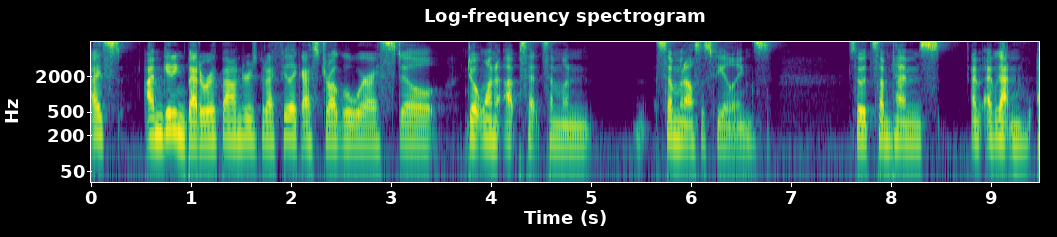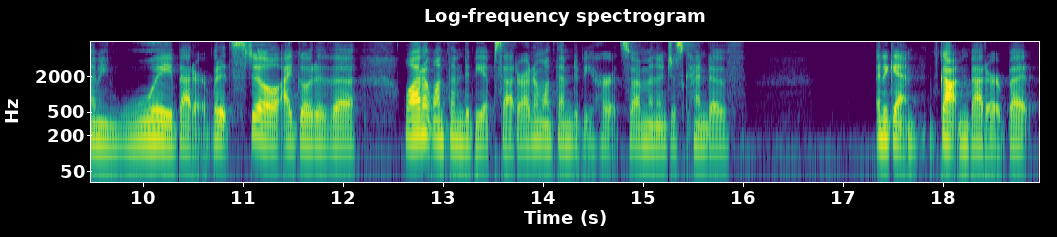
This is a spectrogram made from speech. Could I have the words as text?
I s- I'm getting better with boundaries, but I feel like I struggle where I still don't want to upset someone someone else's feelings. So it's sometimes I've I've gotten I mean way better, but it's still I go to the well I don't want them to be upset or I don't want them to be hurt, so I'm going to just kind of and again, I've gotten better, but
